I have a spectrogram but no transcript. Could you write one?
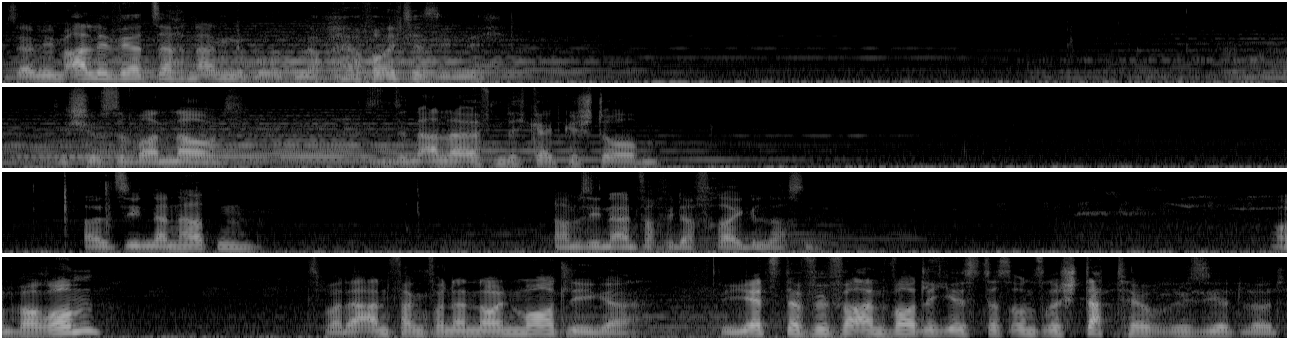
Sie haben ihm alle Wertsachen angeboten, aber er wollte sie nicht. Die Schüsse waren laut. Sie sind in aller Öffentlichkeit gestorben. Als sie ihn dann hatten, haben sie ihn einfach wieder freigelassen. Und warum? Es war der Anfang von der neuen Mordliga, die jetzt dafür verantwortlich ist, dass unsere Stadt terrorisiert wird.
